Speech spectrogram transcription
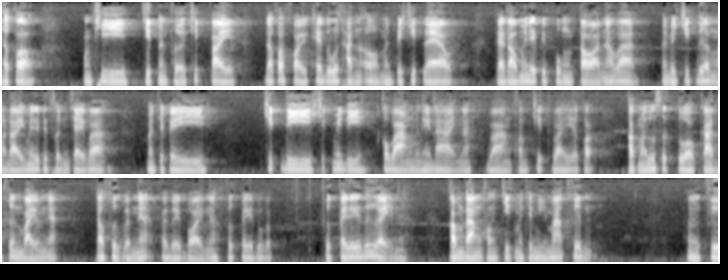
แล้วก็ บางทีจิตมันเผลอคิดไปเราก็คอยแค่รู้ทันอ๋อมันไปคิดแล้ว แต่เราไม่ได้ไปปรุงต่อนะว่า มันไปคิดเรื่องอะไร ไม่ได้ไปสนใจว่า มันจะไปคิดดีคิดไม่ดี ก็วางมันให้ได้นะวางความคิดไว้แล้วก็กลับมารู้สึกตัวการเคลื่อนไหวแบบเนี้ย เราฝึกแบบเนี้ยไปบ่อยๆนะฝึกไปแบบฝึกไปเรื่อยๆนะกำลังของจิตมันจะมีมากขึ้นเออคือ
